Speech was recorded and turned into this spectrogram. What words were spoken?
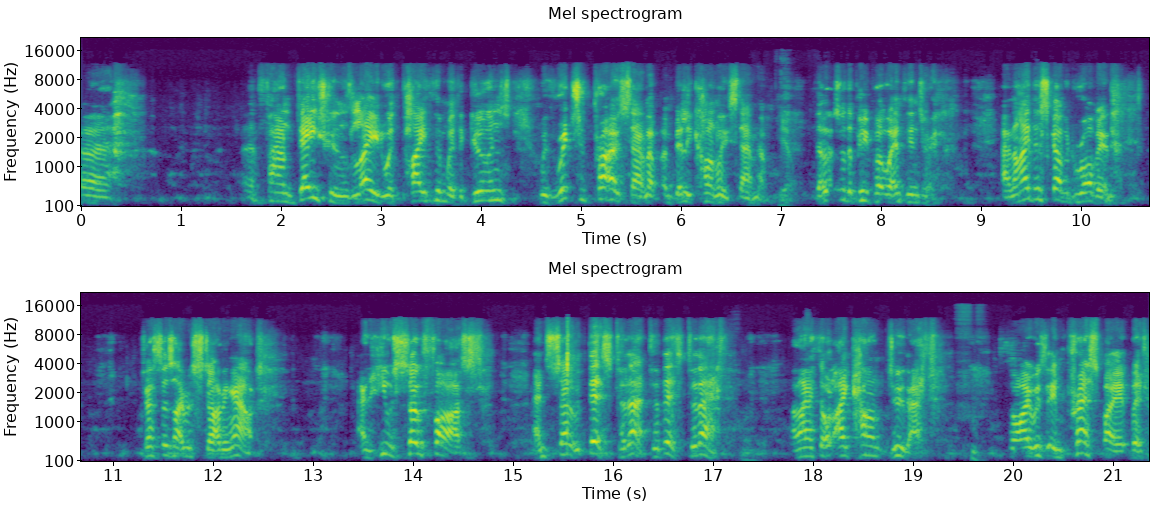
uh, uh, foundations laid with Python, with the Goons, with Richard Pryor stand up and Billy Connolly stand up. Yeah. Those were the people who went into it. And I discovered Robin just as I was starting out. And he was so fast and so this to that to this to that. And I thought, I can't do that. So I was impressed by it, but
